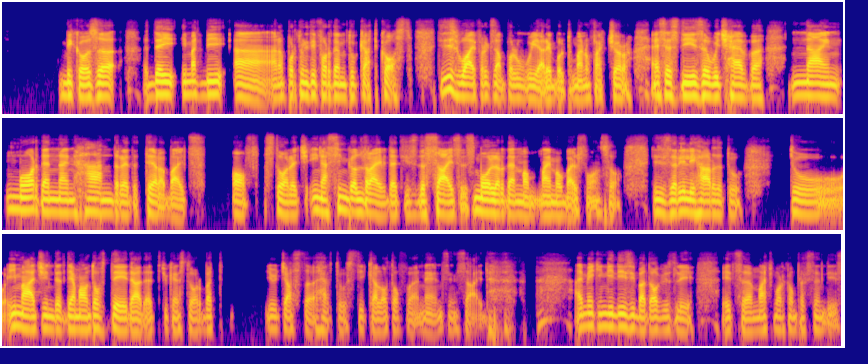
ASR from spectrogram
because uh, they it might be uh, an opportunity for them to cut costs. This is why, for example, we are able to manufacture SSDs which have uh, nine more than 900 terabytes of storage in a single drive that is the size smaller than my mobile phone. So this is really hard to to imagine that the amount of data that you can store, but you just uh, have to stick a lot of uh, NANDs inside. I'm making it easy, but obviously it's uh, much more complex than this.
